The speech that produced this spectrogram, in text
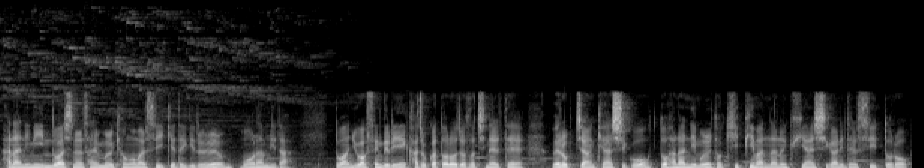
하나님이 인도하시는 삶을 경험할 수 있게 되기를 원합니다. 또한 유학생들이 가족과 떨어져서 지낼 때 외롭지 않게 하시고 또 하나님을 더 깊이 만나는 귀한 시간이 될 수 있도록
